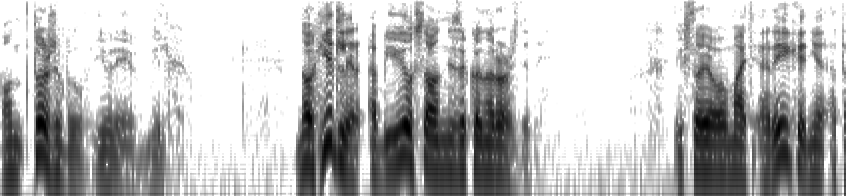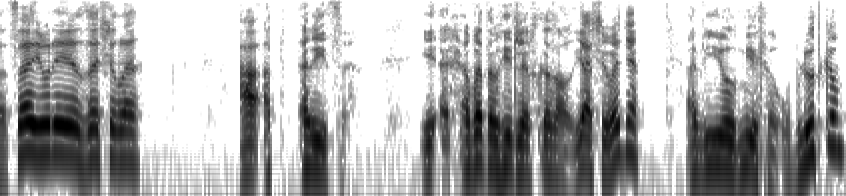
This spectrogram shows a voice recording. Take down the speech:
Он тоже был евреем, Мильх. Но Гитлер объявил, что он незаконнорожденный и что его мать Арийка не от отца еврея зачала, а от арица. И об этом Гитлер сказал, я сегодня объявил Миха ублюдком,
